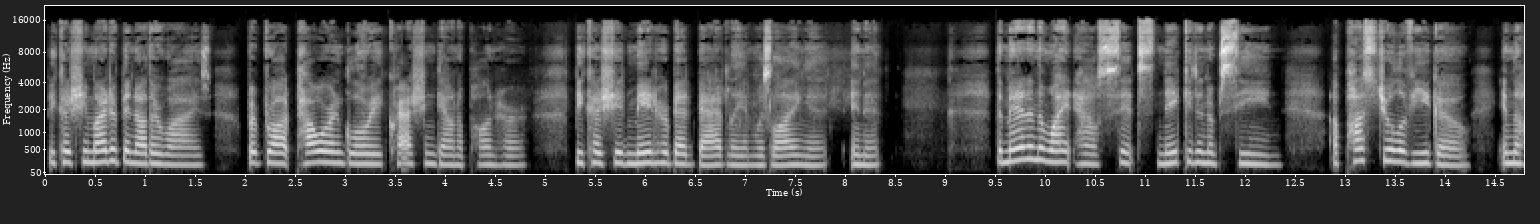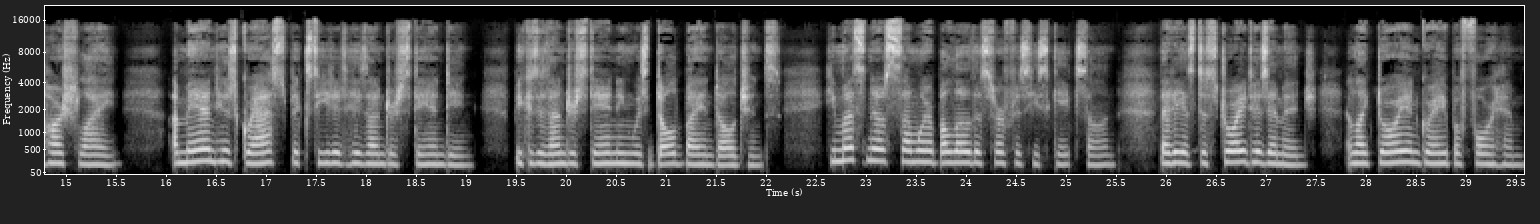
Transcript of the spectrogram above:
because she might have been otherwise, but brought power and glory crashing down upon her, because she had made her bed badly and was lying it, in it. The man in the White House sits naked and obscene, a pustule of ego in the harsh light, a man whose grasp exceeded his understanding, because his understanding was dulled by indulgence. He must know somewhere below the surface he skates on that he has destroyed his image, and like Dorian Gray before him,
